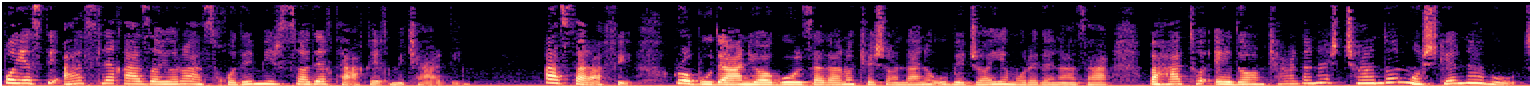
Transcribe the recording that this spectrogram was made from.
بایستی اصل قضایا را از خود میرصادق تحقیق می کردیم از طرفی رو بودن یا گول زدن و کشاندن او به جای مورد نظر و حتی اعدام کردنش چندان مشکل نبود.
